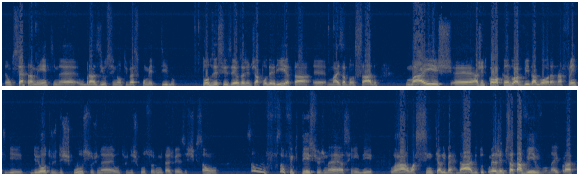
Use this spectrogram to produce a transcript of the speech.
Então, certamente, né, o Brasil, se não tivesse cometido todos esses erros, a gente já poderia estar tá, é, mais avançado. Mas é, a gente colocando a vida agora na frente de, de outros discursos, né, outros discursos muitas vezes que são, são, são fictícios, né, assim, de ah, uma à liberdade, tudo. Primeiro a gente precisa estar vivo, né, e para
